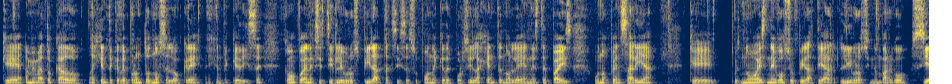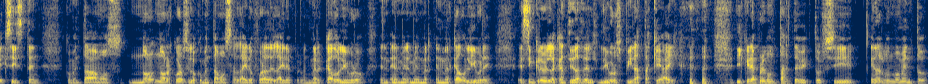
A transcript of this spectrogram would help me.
que a mí me ha tocado, hay gente que de pronto no se lo cree, hay gente que dice, ¿cómo pueden existir libros piratas? Si se supone que de por sí la gente no lee en este país, uno pensaría que pues no es negocio piratear libros, sin embargo, sí existen. Comentábamos, no, no recuerdo si lo comentamos al aire o fuera del aire, pero en Mercado Libro, en, Mercado Libre, es increíble la cantidad de libros pirata que hay. y quería preguntarte, Víctor, si en algún momento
